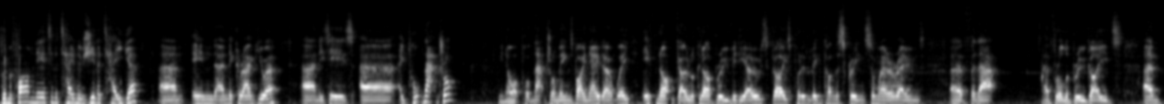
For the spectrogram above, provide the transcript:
from a farm near to the town of Jinotega um, in uh, Nicaragua, and it is uh, a pulp natural. We know what pulp natural means by now, don't we? If not, go look at our brew videos. Guys, put a link on the screen somewhere around uh, for that, uh, for all the brew guides. Um,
